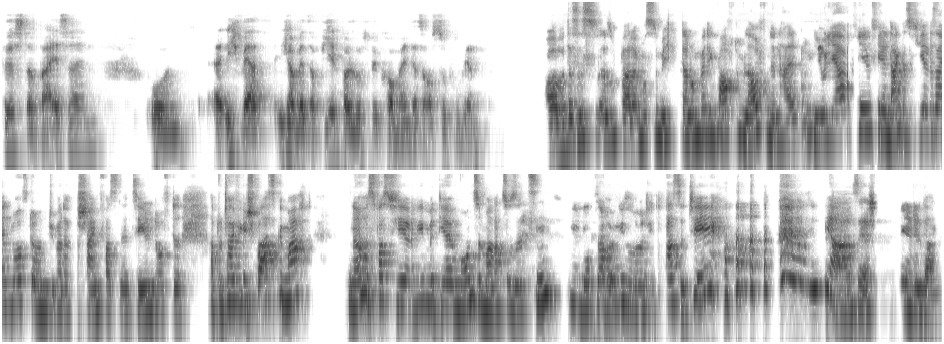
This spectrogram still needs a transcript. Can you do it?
fürs Dabeisein und äh, ich werde, ich habe jetzt auf jeden Fall Lust bekommen, das auszuprobieren. Oh, das ist äh, super. Da musst du mich dann unbedingt mal auf dem Laufenden halten. Julia, vielen, vielen Dank, dass ich hier sein durfte und über das Scheinfasten erzählen durfte. Hat total viel Spaß gemacht. Ne, ist fast hier wie mit dir im Wohnzimmer zu sitzen. Jetzt auch irgendwie so die Tasse Tee. ja, sehr schön. Vielen Dank.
